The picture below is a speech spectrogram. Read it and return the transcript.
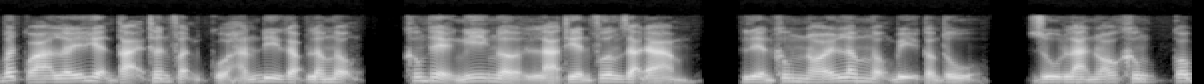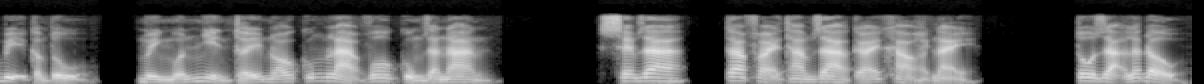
Bất quá lấy hiện tại thân phận của hắn đi gặp lâm mộng không thể nghi ngờ là thiên phương dạ đàm liền không nói lâm mộng bị cầm tù dù là nó không có bị cầm tù mình muốn nhìn thấy nó cũng là vô cùng gian nan xem ra, ta phải tham gia cái khảo hạch này. Tô dạ lắc đầu.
